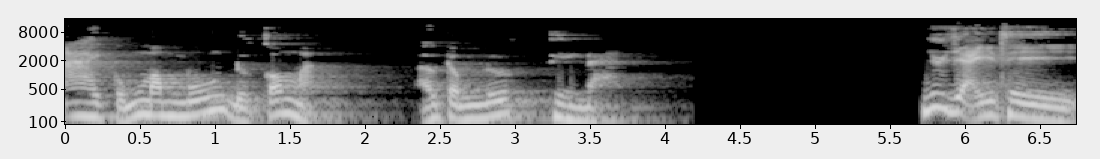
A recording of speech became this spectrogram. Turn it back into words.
ai cũng mong muốn được có mặt ở trong nước thiên đàng. Như vậy thì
